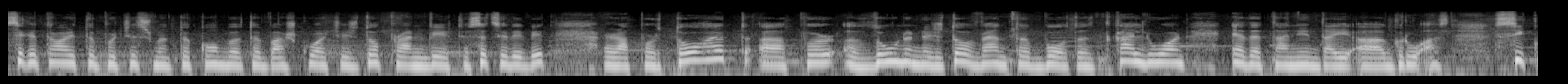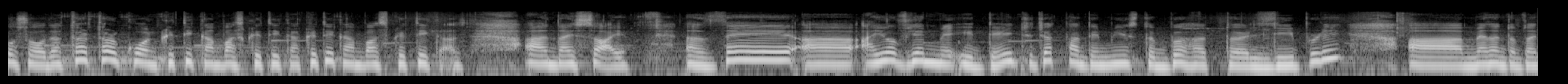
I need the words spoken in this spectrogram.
sekretarit të përqeshme të kombëve të bashkua që gjdo pranë vjetë, se cili vit raportohet për dhunën në gjithdo vend të botën, të kaluan edhe tani ndaj gruas. Si Kosovë, tërë tërë kohën kritika në basë kritika, kritika në basë kritika ndaj saj. Dhe ajo vjen me ide që gjatë pandemijës të bëhet libri, me dhe në të më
